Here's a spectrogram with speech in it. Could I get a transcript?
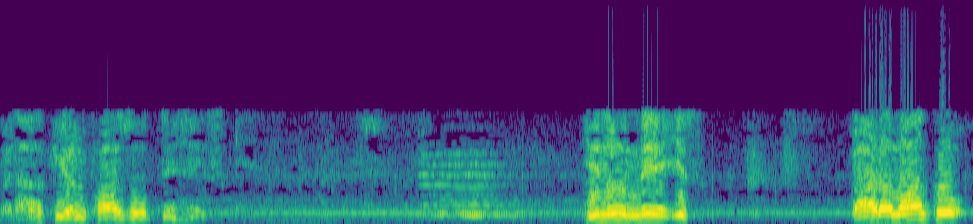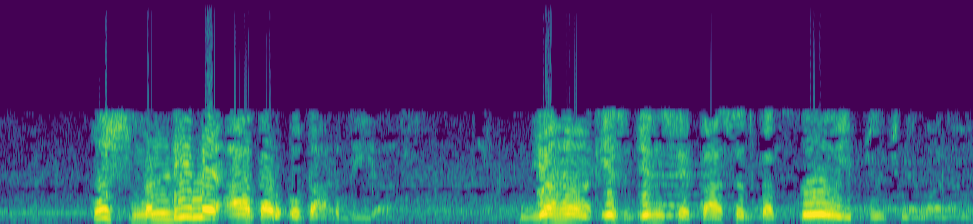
بلا کے الفاظ ہوتے ہیں۔ اس انہوں نے اس کارواں کو اس منڈی میں آ کر اتار دیا۔ جہاں اس جن سے کاسد کا کوئی پوچھنے والا نہیں۔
